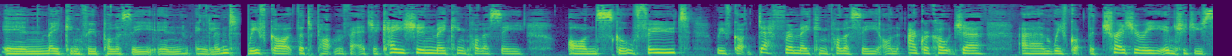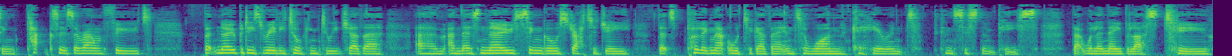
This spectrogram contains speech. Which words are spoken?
in making food policy in England. We've got the Department for Education making policy on school food. We've got DEFRA making policy on agriculture. Um, we've got the Treasury introducing taxes around food. But nobody's really talking to each other, um, and there's no single strategy that's pulling that all together into one coherent, consistent piece that will enable us to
